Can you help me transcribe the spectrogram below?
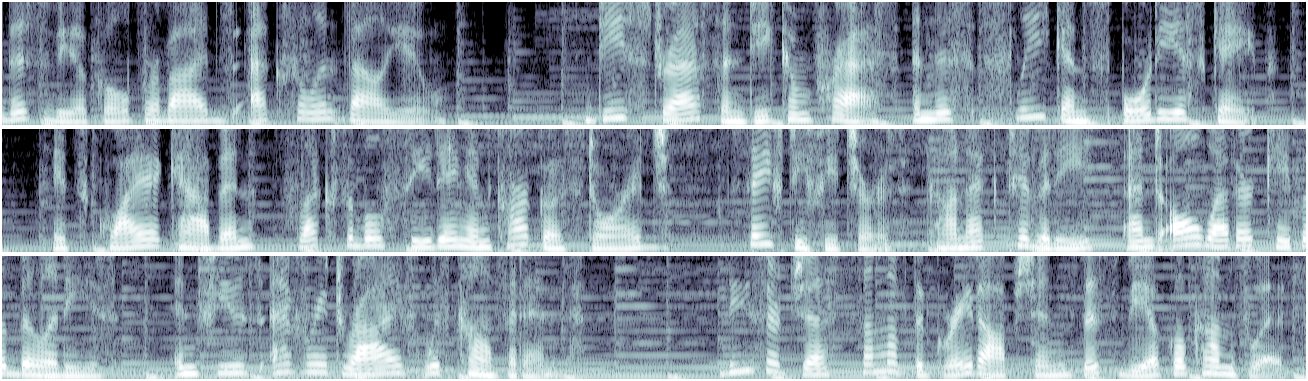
this vehicle provides excellent value. De-stress and decompress in this sleek and sporty Escape. Its quiet cabin, flexible seating and cargo storage, safety features, connectivity, and all-weather capabilities infuse every drive with confidence. These are just some of the great options this vehicle comes with.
